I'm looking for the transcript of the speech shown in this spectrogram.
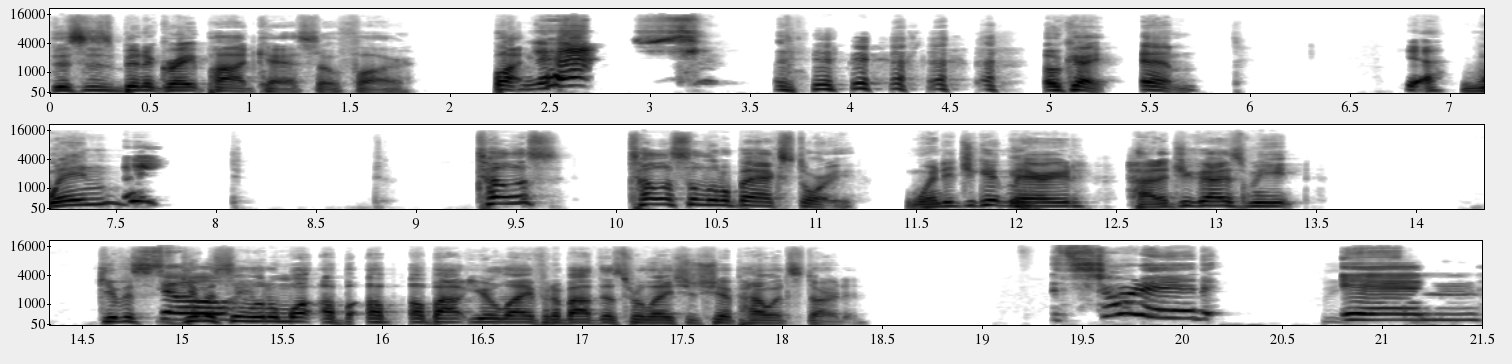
This has been a great podcast so far. But okay, M. Yeah. When tell us tell us a little backstory. When did you get Yeah. married? How did you guys meet? Give us give us a little more ab- ab- about your life and about this relationship, how it started. it started in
